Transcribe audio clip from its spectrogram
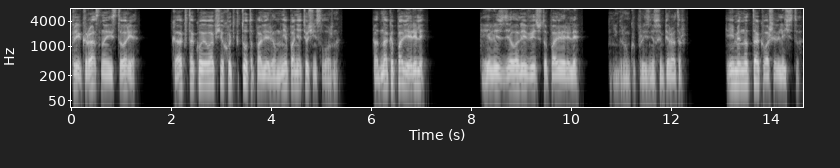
Прекрасная история. Как в такое вообще хоть кто-то поверил, мне понять очень сложно. Однако поверили. Или сделали вид, что поверили, негромко произнес император. Именно так, ваше величество.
